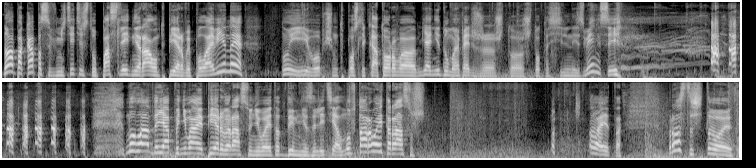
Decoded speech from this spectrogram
Ну, а пока по совместительству последний раунд первой половины. Ну и, в общем-то, после которого, я не думаю, опять же, что что-то сильно изменится. Ну ладно, я понимаю, первый раз у него этот дым не залетел. Ну второй-то раз уж... что это? Просто что это?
